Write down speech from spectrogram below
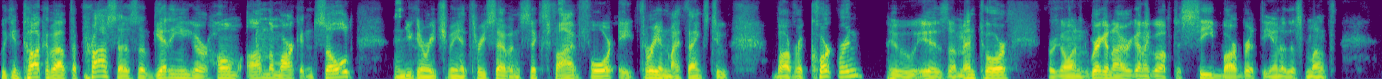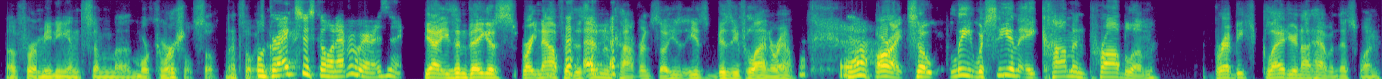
we can talk about the process of getting your home on the market and sold. And you can reach me at 376 5483. And my thanks to Barbara Corcoran who is a mentor. We're going, Greg and I are going to go up to see Barbara at the end of this month uh, for a meeting and some uh, more commercials. So that's always well. good. Greg's just going everywhere, isn't he? Yeah, he's in Vegas right now for the Inman conference, so he's he's busy flying around. Yeah. All right, so Lee, we're seeing a common problem. Brad, be glad you're not having this one.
